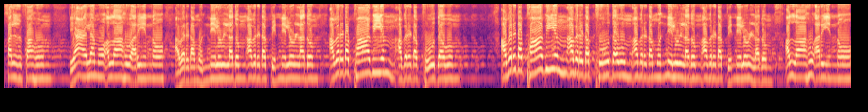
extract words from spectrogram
خلفهم അള്ളാഹു അറിയുന്നു. അവരുടെ മുന്നിലുള്ളതും അവരുടെ പിന്നിലുള്ളതും അവരുടെ ഭാവിയും അവരുടെ ഭൂതവും. അവരുടെ ഭാവിയും അവരുടെ ഭൂതവും അവരുടെ മുന്നിലുള്ളതും അവരുടെ പിന്നിലുള്ളതും അള്ളാഹു അറിയുന്നു.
